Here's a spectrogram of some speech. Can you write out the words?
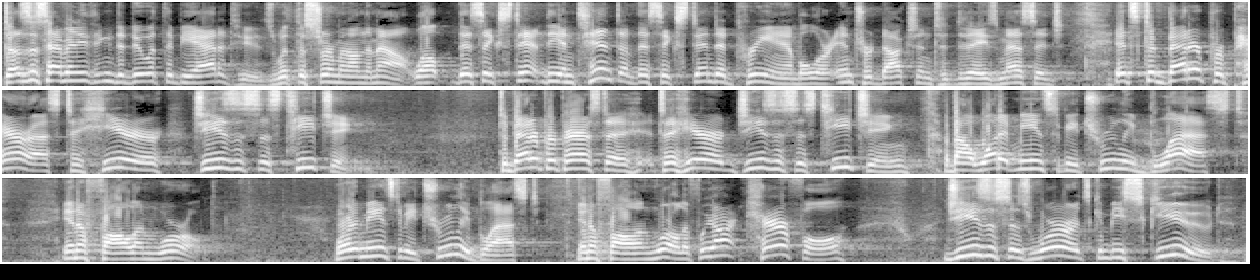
Does this have anything to do with the Beatitudes, with the Sermon on the Mount? Well, this extent, the intent of this extended preamble or introduction to today's message, it's to better prepare us to hear Jesus' teaching. To better prepare us to, to hear Jesus' teaching about what it means to be truly blessed in a fallen world. What it means to be truly blessed in a fallen world. If we aren't careful, Jesus' words can be skewed.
